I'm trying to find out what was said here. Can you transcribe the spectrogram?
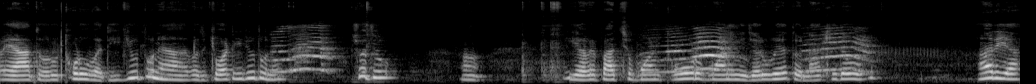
હવે આ થોડું થોડું વધી ગયું હતું ને, આ બધું ચોંટી ગયું હતું ને. શું થયું? હા. એ હવે પાછું પાણી, થોડું પાણીની જરૂર છે તો નાખી દઉં હા. રિયા.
